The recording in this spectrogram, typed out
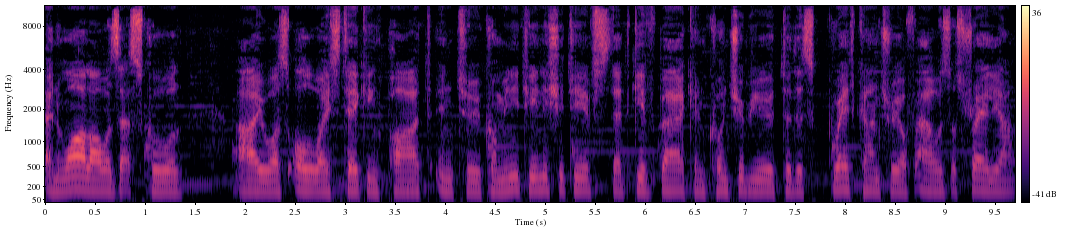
and while I was at school, I was always taking part into community initiatives that give back and contribute to this great country of ours, Australia.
